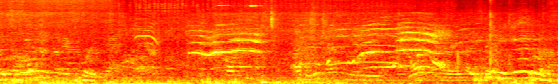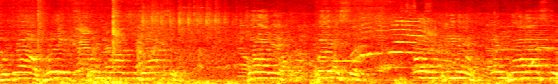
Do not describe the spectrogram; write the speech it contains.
the 20 expert. It's gonna be Abrams, McGraw, Briggs, Prince Monson Jackson, Jordan, Ferguson, Owen and Pulaski.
